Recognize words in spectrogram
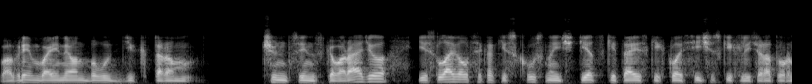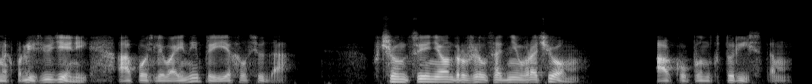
Во время войны он был диктором Чунцинского радио и славился как искусный чтец китайских классических литературных произведений, а после войны приехал сюда. В Чунцине он дружил с одним врачом, акупунктуристом,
